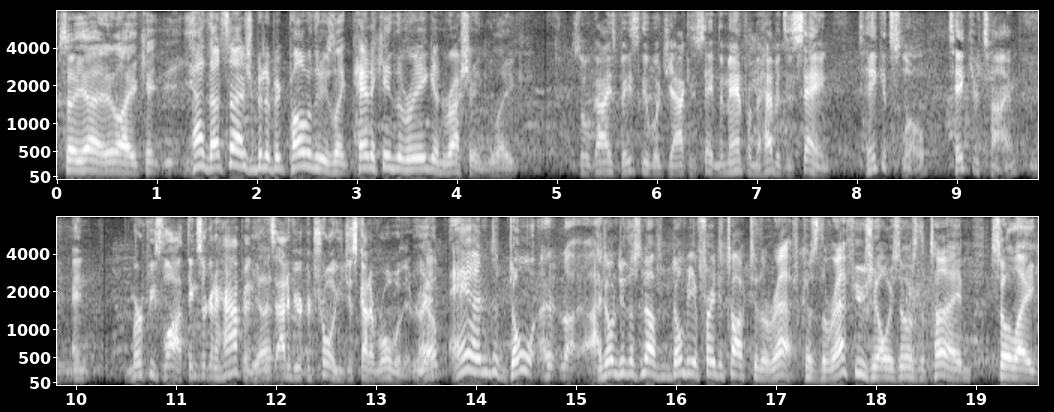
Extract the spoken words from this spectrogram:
so yeah, like yeah, that's actually been a big problem with me is like panicking in the ring and rushing. Like. So, guys, basically what Jack is saying, the man from the heavens is saying, take it slow, take your time, and Murphy's Law, things are going to happen. Yep. It's out of your control. You just got to roll with it, right? Yep. And don't I don't do this enough. Don't be afraid to talk to the ref because the ref usually always knows the time. So like,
